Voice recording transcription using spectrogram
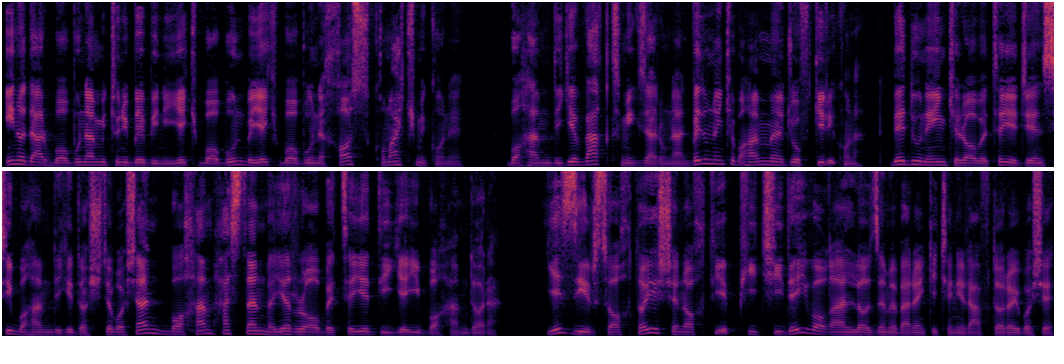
اینو در بابون هم می‌تونی ببینی. یک بابون به یک بابون خاص کمک می‌کنه. با همدیگه وقت میگذرونن. بدون اینکه با هم جفتگیری کنن. بدون اینکه رابطه جنسی با هم دیگه داشته باشن با هم هستن و یه رابطه دیگه ای با هم دارن. یه زیرساختای شناختی پیچیده ای واقعا لازمه برای اینکه چنین رفتارهایی باشه.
